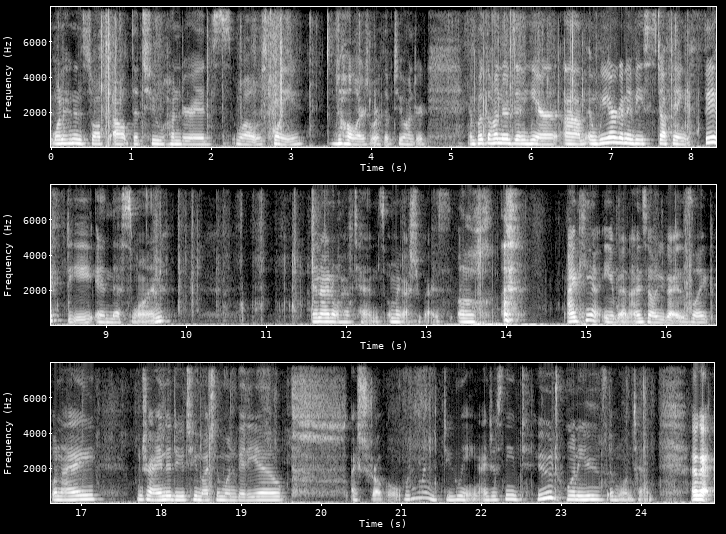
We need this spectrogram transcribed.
went ahead and swapped out the 200s. Well, it was 20 dollars worth of 200 and put the hundreds in here. Um, and we are going to be stuffing 50 in this one. And I don't have tens. Oh my gosh you guys. Ugh. I can't even I tell you guys like when I am trying to do too much in one video pff, I struggle. What am I doing? I just need two 20s and one 10 okay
